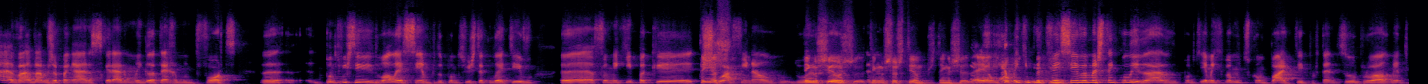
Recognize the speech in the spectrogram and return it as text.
Ah, vamos apanhar, se calhar, uma Inglaterra muito forte. Eh, do ponto de vista individual, é sempre, do ponto de vista coletivo Uh, foi uma equipa que tem chegou à final do, do tem, os seus, tem os seus tempos. Tem os seus, é, um é uma equipa defensiva, mas tem qualidade. É uma equipa muito compacta e, portanto, provavelmente.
